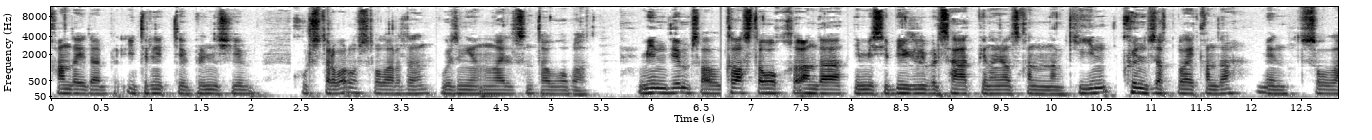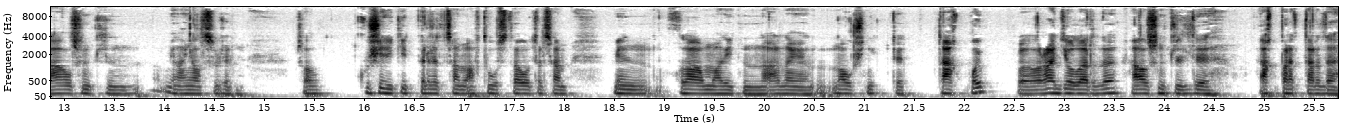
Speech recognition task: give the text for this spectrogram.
Қандай да бір интернетте бірнеше курстар бар осы солардан өзіңе ыңғайлысын табуға болады мен де мысалы класста оқығанда немесе белгілі бір сағатпен айналысқаннан кейін күнде былай айтқанда мен сол ағылшын тілін мен айналысып жүрдім. Мысалы көшеде кетіп бара жатсам автобуста отырсам мен құлағыма дейтін арнайы наушникті тағып қойып радиоларды ағылшын тілді ақпараттарды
